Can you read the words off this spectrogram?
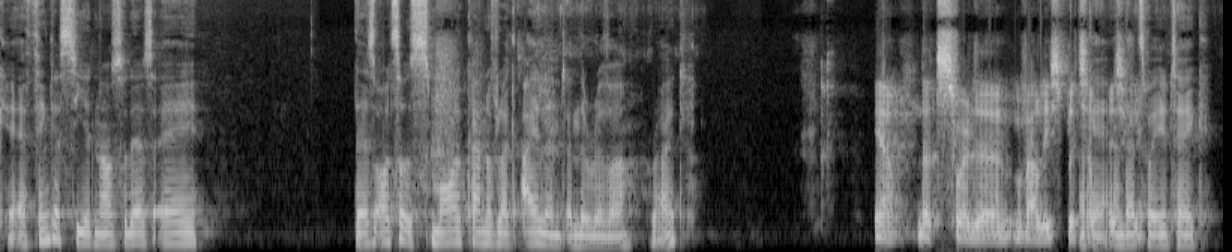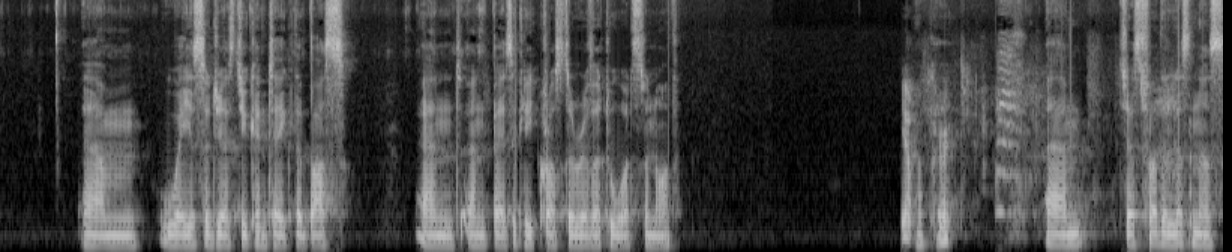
Okay, I think I see it now. So there's a there's also a small kind of like island in the river, right? Yeah, that's where the valley splits Okay, up. and that's where you take um, where you suggest you can take the bus and and basically cross the river towards the north. yeah, okay. correct. Um, just for the listeners,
